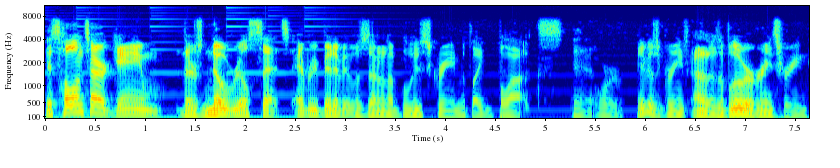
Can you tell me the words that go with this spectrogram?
This whole entire game, there's no real sets. Every bit of it was done on a blue screen with like blocks, and, or maybe it was a green. I don't know. It was a blue or a green screen.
